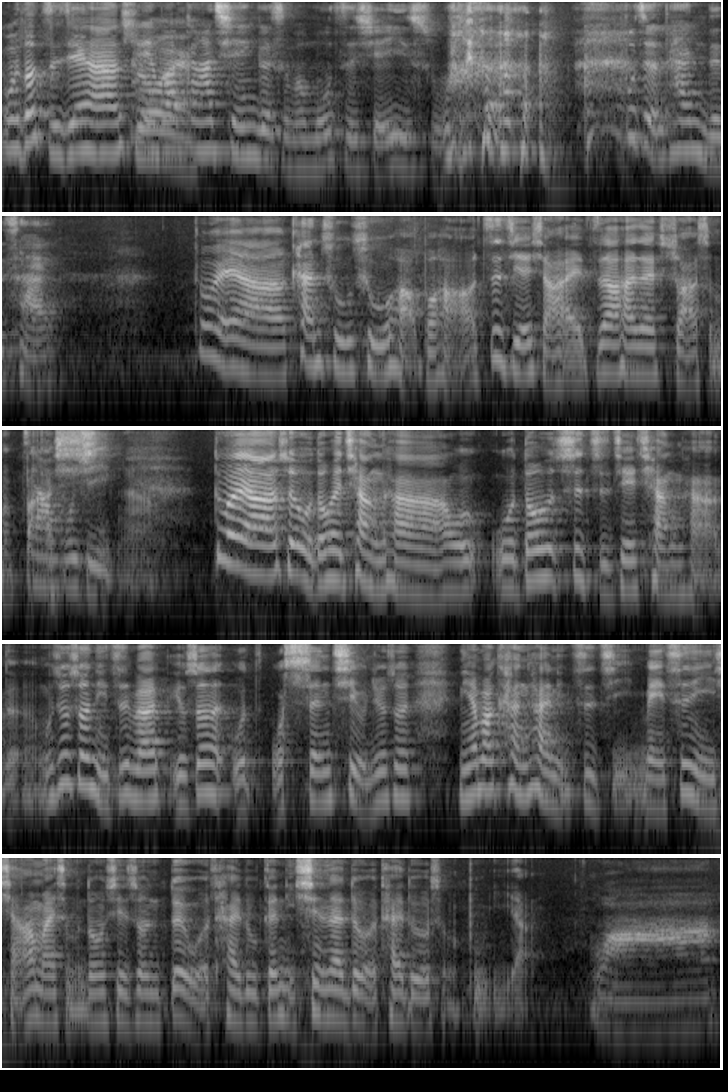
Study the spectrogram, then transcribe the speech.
我都直接跟他说、哎你要不要跟他签一个什么母子协议书？不准贪你的财，对啊，看出出好不好？自己的小孩知道他在耍什么把戏。啊！对啊，所以我都会呛他、啊，我我都是直接呛他的。我就说你知不知道？有时候我我生气，我就说你要不要看看你自己？每次你想要买什么东西的时候，你对我的态度跟你现在对我的态度有什么不一样？哇，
